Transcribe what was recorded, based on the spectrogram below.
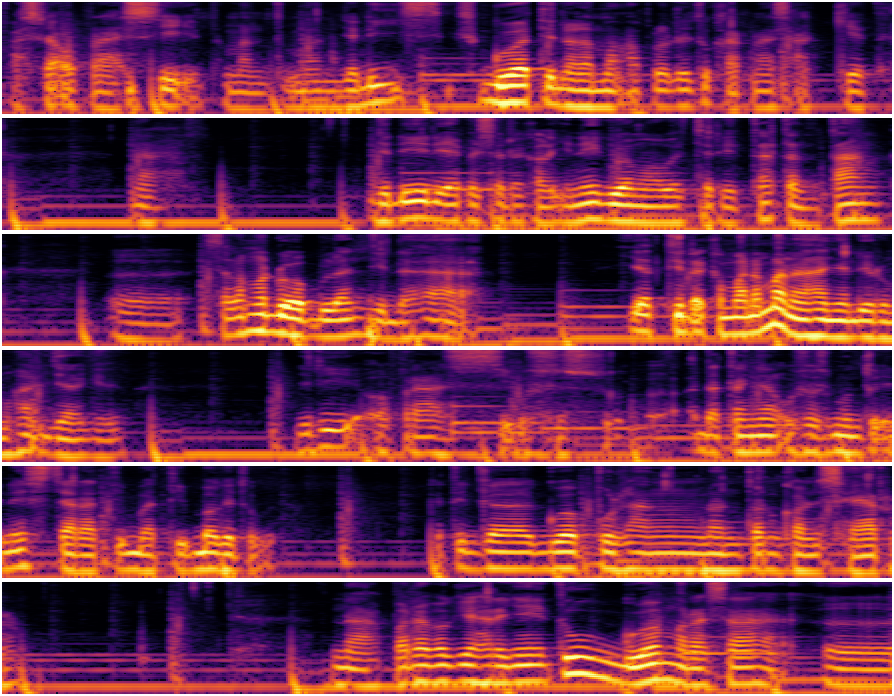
pasca operasi teman-teman. Jadi gua tidak lama upload itu karena sakit. Nah jadi di episode kali ini gue mau bercerita tentang uh, selama dua bulan tidak ya tidak ke mana-mana hanya di rumah aja gitu. Jadi operasi usus datangnya usus buntu ini secara tiba-tiba gitu. Ketika gue pulang nonton konser nah pada pagi harinya itu gue merasa uh,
